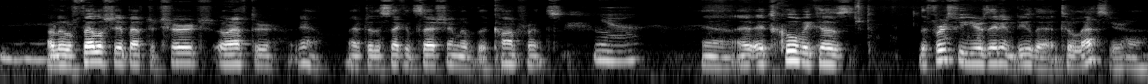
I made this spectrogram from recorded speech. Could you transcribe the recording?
mm-hmm. our little fellowship after church, or after yeah, after the second session of the conference. Yeah. Yeah, it's cool because the first few years they didn't do that until last year, huh?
